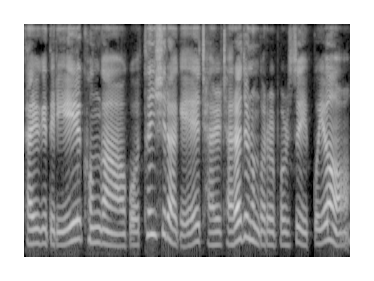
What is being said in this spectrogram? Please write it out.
다육이들이 건강하고 튼실하게 잘 자라주는 것을 볼 수 있고요.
